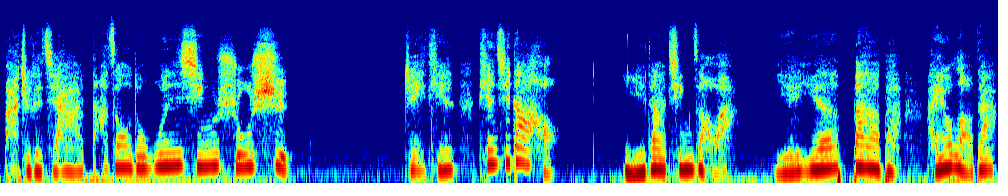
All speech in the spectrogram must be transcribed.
把这个家打造的温馨舒适。这一天天气大好，一大清早啊，爷爷、爸爸还有老大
